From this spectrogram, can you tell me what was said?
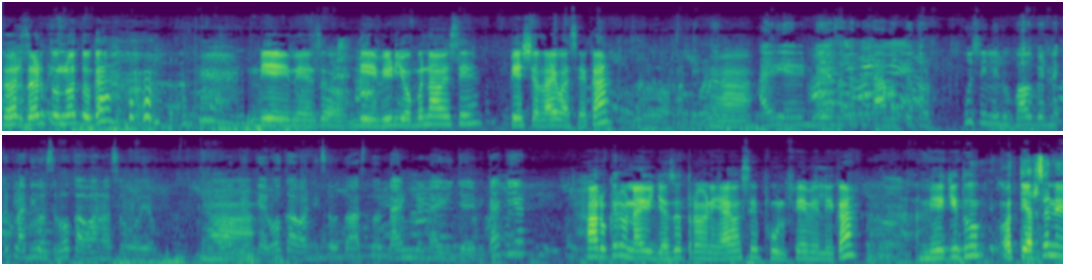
ઘર જડતું નહોતું કા? બે ને જો બે વીડિયો બનાવે છે. સ્પેશિયલ આવ્યા છે કા? હા. આવી આવીને બે સાથે આ વખતે તો પૂછી લીધું ભાવબેન ને કેટલા દિવસ રોકાવાના છો એમ. હા. કે રોકાવાની છો તો આજ તો ટાઈમ લઈને આવી જાય કાકી? સારું કર્યું ને આવી ગયા જો ત્રણેય આવ્યા છે ફૂલ ફેમિલી કા? મેં કીધું અત્યારે છે ને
